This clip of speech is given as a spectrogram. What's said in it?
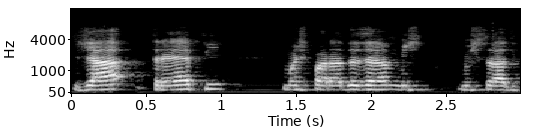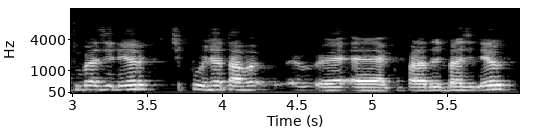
já trap, umas paradas já misturadas com brasileiro, tipo, já tava é, é, com paradas de brasileiro,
